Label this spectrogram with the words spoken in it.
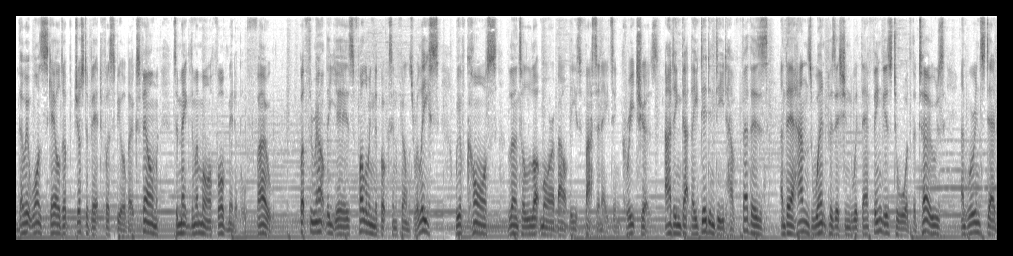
though it was scaled up just a bit for Spielberg's film to make them a more formidable foe. But throughout the years following the book's and film's release, we of course learnt a lot more about these fascinating creatures, adding that they did indeed have feathers and their hands weren't positioned with their fingers towards the toes and were instead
